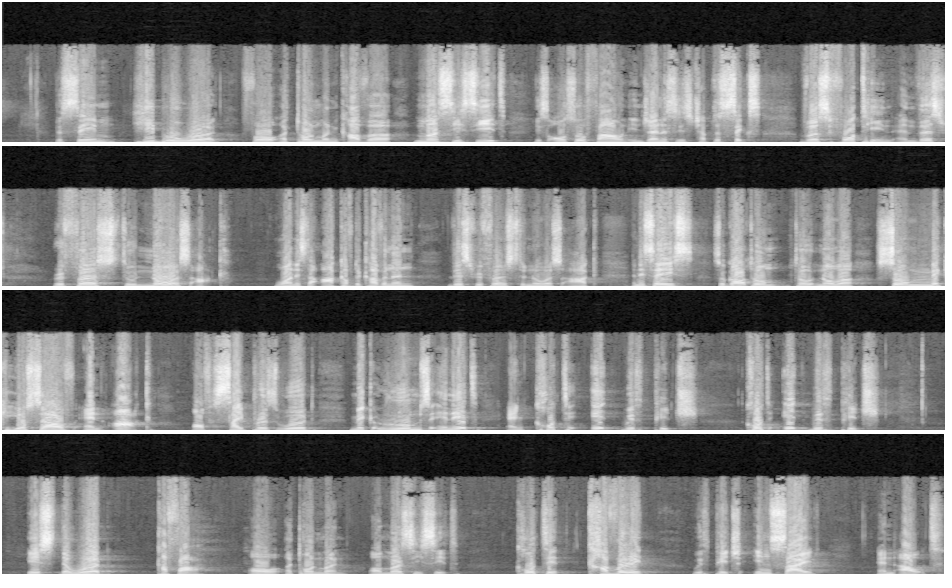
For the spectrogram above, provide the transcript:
The same Hebrew word for atonement cover, mercy seat, is also found in Genesis chapter 6, verse 14. And this refers to Noah's ark. One is the ark of the covenant, this refers to Noah's ark. And it says, So God told, told Noah, So make yourself an ark of cypress wood, make rooms in it, and coat it with pitch. Coat it with pitch is the word kafar or atonement or mercy seat. Coat it, cover it with pitch inside and out.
